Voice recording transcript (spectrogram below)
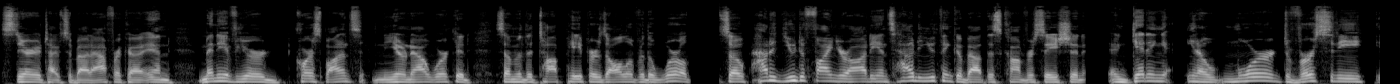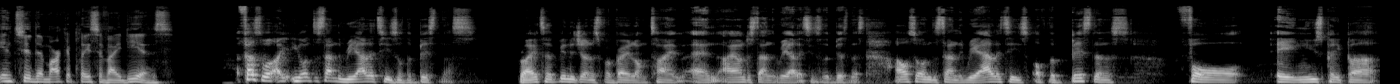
stereotypes about Africa. And many of your correspondents, you know, now work at some of the top papers all over the world. So, how did you define your audience? How do you think about this conversation? and getting, you know, more diversity into the marketplace of ideas? First of all, you understand the realities of the business, right? I've been a journalist for a very long time and I understand the realities of the business. I also understand the realities of the business for a newspaper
